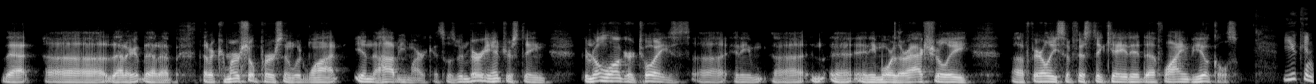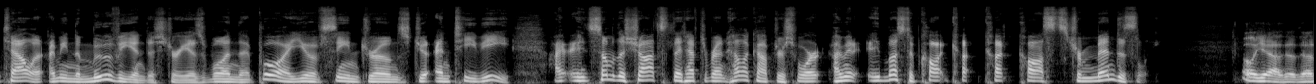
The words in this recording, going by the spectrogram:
that uh, that a, that a that a commercial person would want in the hobby market. So it's been very interesting. They're no longer toys uh, any uh, uh anymore. They're actually uh, fairly sophisticated uh, flying vehicles you can tell. I mean, the movie industry is one that, boy, you have seen drones and TV. I, some of the shots they'd have to rent helicopters for. I mean, it must have caught, cut, cut costs tremendously. Oh yeah, the, the,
